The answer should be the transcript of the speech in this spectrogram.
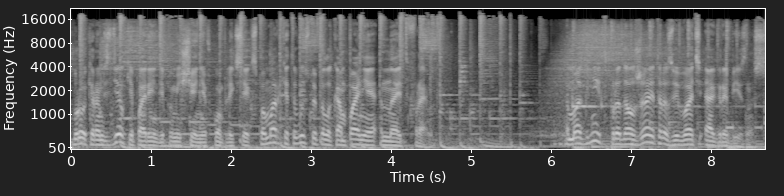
Брокером сделки по аренде помещения в комплексе «Экспомаркет» выступила компания Night Frank. «Магнит» продолжает развивать агробизнес.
